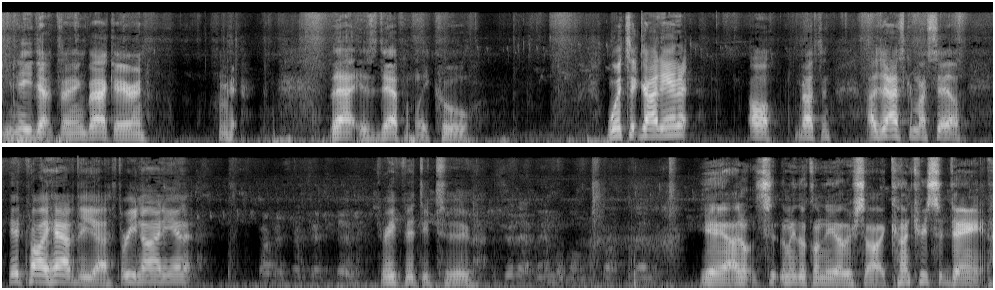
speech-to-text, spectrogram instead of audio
You need that thing back, Aaron. that is definitely cool. What's it got in it? Oh, nothing. I was asking myself. It'd probably have the uh, 390 in it. Probably 352. 352. should have an emblem on the front. Yeah, I don't see. Let me look on the other side. Country sedan.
